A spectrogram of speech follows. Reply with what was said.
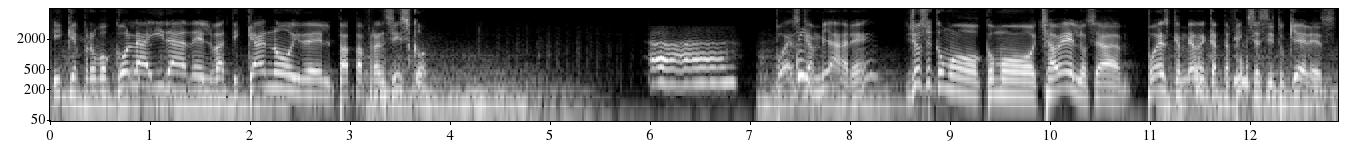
¿Y que provocó la ira del Vaticano y del Papa Francisco? Ah, Puedes Sí. cambiar, ¿eh? Yo soy como, como Chabel, o sea, puedes cambiar de catafixia si tú quieres.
